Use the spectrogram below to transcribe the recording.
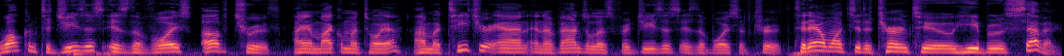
Welcome to Jesus is the Voice of Truth. I am Michael Montoya. I'm a teacher and an evangelist for Jesus is the Voice of Truth. Today I want you to turn to Hebrews 7.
